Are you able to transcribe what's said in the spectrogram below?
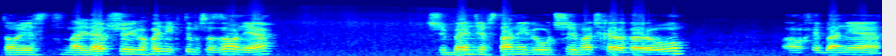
To jest najlepszy jego wynik w tym sezonie. Czy będzie w stanie go utrzymać Helveru? O, chyba nie.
